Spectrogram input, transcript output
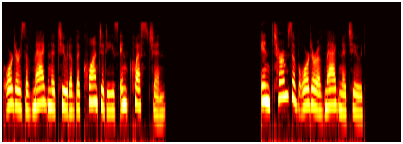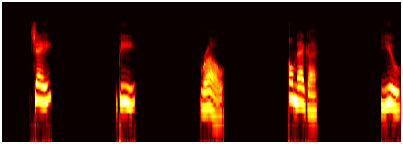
orders of magnitude of the quantities in question. In terms of order of magnitude J B rho omega U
